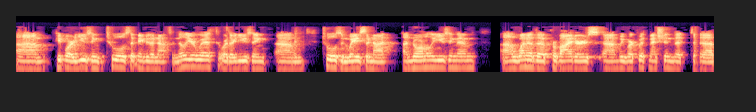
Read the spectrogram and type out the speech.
Um, people are using tools that maybe they're not familiar with, or they're using um, tools in ways they're not uh, normally using them. Uh, one of the providers uh, we worked with mentioned that uh,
